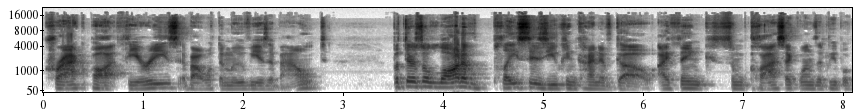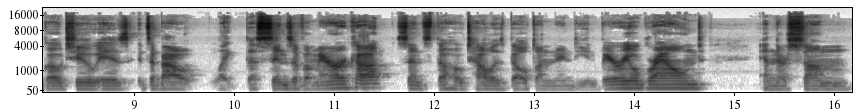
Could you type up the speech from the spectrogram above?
crackpot theories about what the movie is about but there's a lot of places you can kind of go. I think some classic ones that people go to is it's about like the sins of America, since the hotel is built on an Indian burial ground, and there's some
